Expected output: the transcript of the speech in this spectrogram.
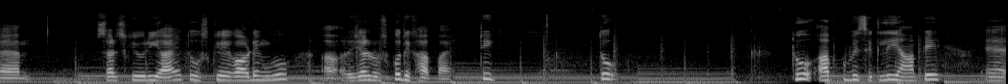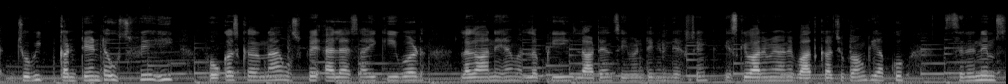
सर्च क्यूरी आए तो उसके अकॉर्डिंग वो रिज़ल्ट उसको दिखा पाए, ठीक? तो तो आपको बेसिकली यहाँ पे जो भी कंटेंट है, उस पर ही फोकस करना है उस पर एल एस आई की वर्ड लगाने हैं मतलब कि लाटेन सीमेंटिंग इंडेक्सिंग इसके बारे में मैंने बात कर चुका हूँ कि आपको सिनेम्स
